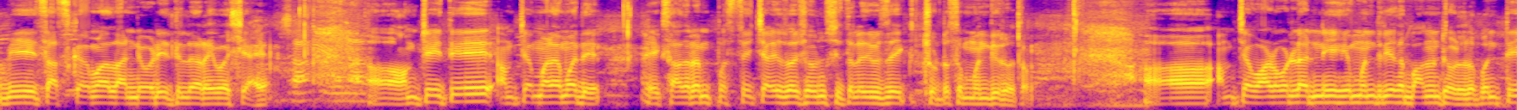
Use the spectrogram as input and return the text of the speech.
मी चासकरमाळा लांडेवाडी येथील रहिवासी आहे. आमच्या इथे आमच्या मळ्यामध्ये एक साधारण पस्तीस चाळीस वर्षापासून शीतलादेवीचं एक छोटंसं मंदिर होतं. आमच्या वाडवडिलांनी हे मंदिर इथं बांधून ठेवलं होतं. पण ते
